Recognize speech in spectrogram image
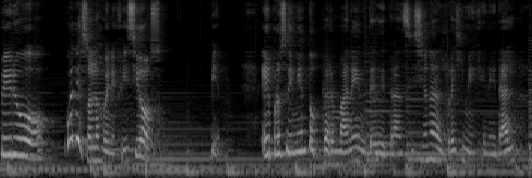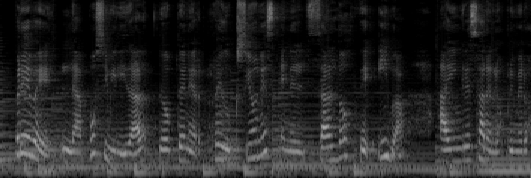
Pero, ¿cuáles son los beneficios? Bien, el procedimiento permanente de transición al régimen general prevé la posibilidad de obtener reducciones en el saldo de IVA a ingresar en los primeros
